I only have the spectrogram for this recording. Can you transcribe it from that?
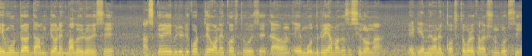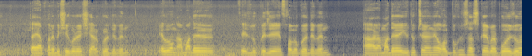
এই মুদ্রার দামটি অনেক ভালোই রয়েছে। আজকের এই ভিডিওটি করতে অনেক কষ্ট হয়েছে, কারণ এই মুদ্রাটি আমার কাছে ছিল না। এটি আমি অনেক কষ্ট করে কালেকশন করছি, তাই আপনারা বেশি করে শেয়ার করে দেবেন এবং আমাদের ফেসবুক পেজে ফলো করে দেবেন। আর আমাদের ইউটিউব চ্যানেলে অল্প কিছু সাবস্ক্রাইবার প্রয়োজন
